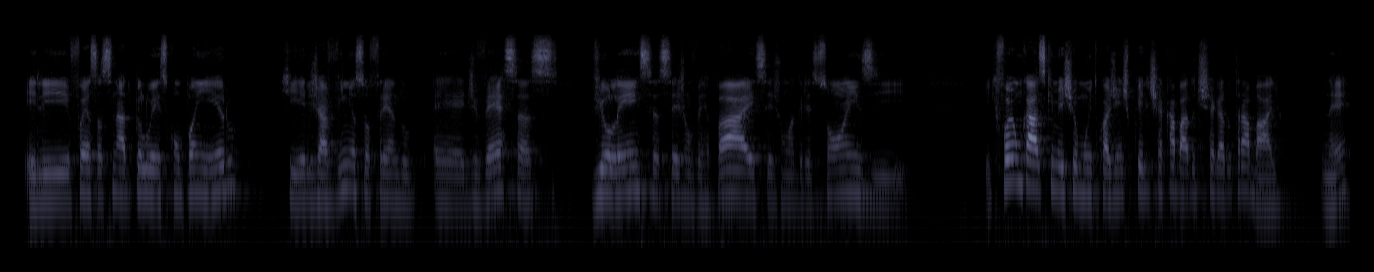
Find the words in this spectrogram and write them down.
Ele foi assassinado pelo ex-companheiro, que ele já vinha sofrendo é, diversas violências, sejam verbais, sejam agressões, e, e que foi um caso que mexeu muito com a gente, porque ele tinha acabado de chegar do trabalho, né?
